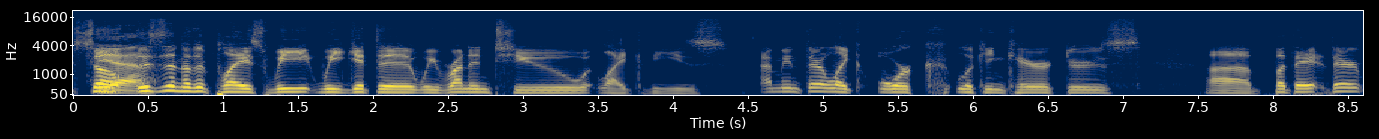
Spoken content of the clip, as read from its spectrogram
so Yeah. this is another place we we get to we run into like these. I mean, they're like orc-looking characters, uh, but they they're are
